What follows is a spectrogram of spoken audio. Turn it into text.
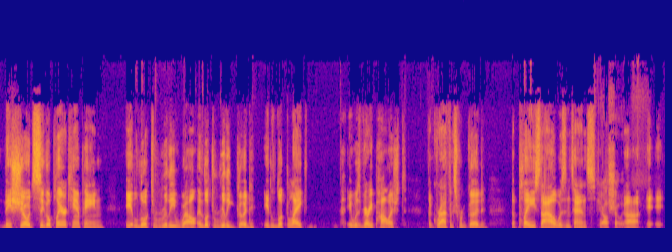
they showed single player campaign. It looked really well. It looked really good. It looked like it was very polished. The graphics were good. The play style was intense. Here, I'll show it. Uh, it, it,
